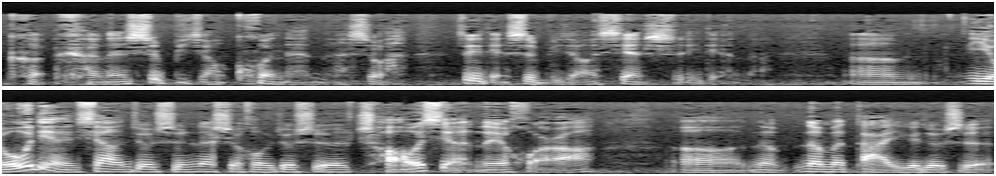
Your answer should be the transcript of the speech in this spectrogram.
可可能是比较困难的，是吧？这一点是比较现实一点的，嗯、有点像就是那时候就是朝鲜那会儿啊，呃，那那么大一个就是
